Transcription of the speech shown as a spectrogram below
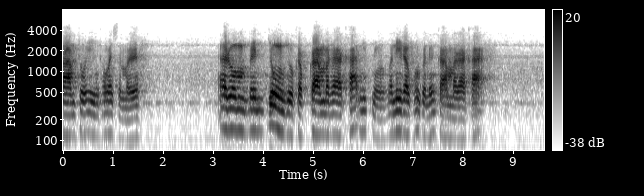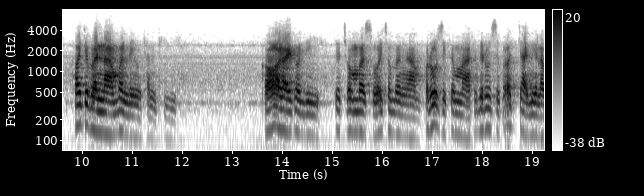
นามตัวเองเขาไว้เสมอ อารมณ์เป็นยุ่งอยู่กับการมราคะนิดหนึ่ง วันนี้เราพูดกันเรื่องการมราคะ เขาจะบรรนามว่าเร็วทันที ของอะไรก็ดี จะชมว่าสวยชมว่างามรู้สึกขึ้นมาเขาจะรู้สึกว่าใจนี่เรา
